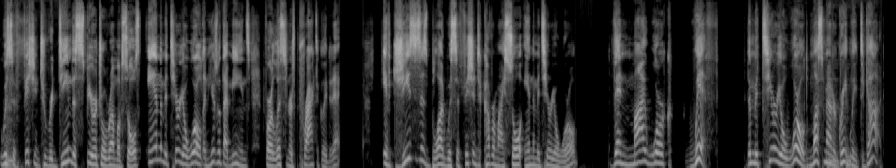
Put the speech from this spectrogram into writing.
was Mm. sufficient to redeem the spiritual realm of souls and the material world. And here's what that means for our listeners practically today. If Jesus' blood was sufficient to cover my soul and the material world, then my work with the material world must matter Mhm. greatly to God.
